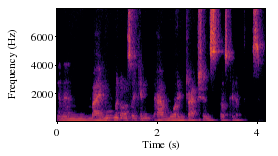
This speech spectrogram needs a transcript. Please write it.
And then by movement also, it can have more interactions, those kind of things.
